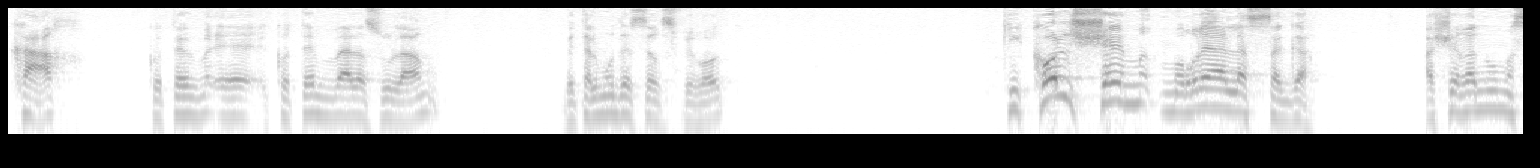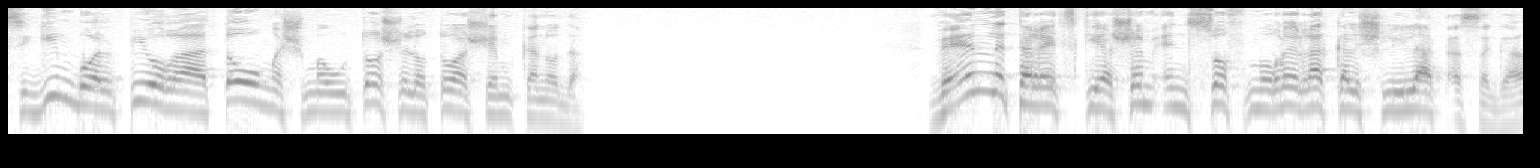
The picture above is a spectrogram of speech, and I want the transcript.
כך, כותב, אה, כותב בעל הסולם, בתלמוד עשר ספירות, כי כל שם מורה על השגה, אשר אנו משיגים בו על פי הוראתו ומשמעותו של אותו השם כנודע. ואין לתרץ כי השם אין סוף מורה רק על שלילת השגה,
